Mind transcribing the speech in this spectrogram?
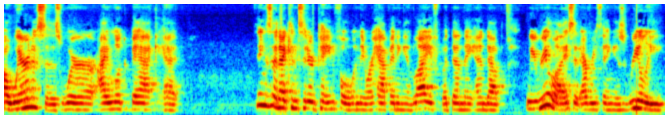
awarenesses where I look back at things that I considered painful when they were happening in life, but then they end up, we realize that everything is really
